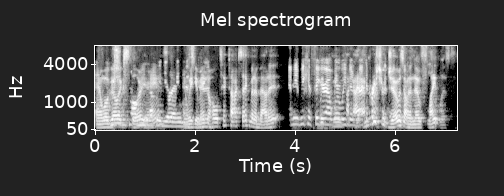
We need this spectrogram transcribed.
and we'll go explore probably meet up in Uranus, Uranus, and we can make a whole TikTok segment about it. I mean, we can figure out I where mean, we've fuck, been. I, wrecking am pretty sure. Joe's on a no flight list.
